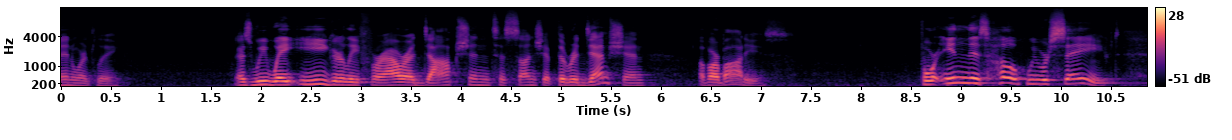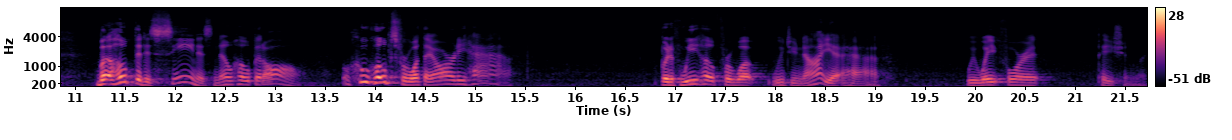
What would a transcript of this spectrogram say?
inwardly. As we wait eagerly for our adoption to sonship, the redemption of our bodies. For in this hope we were saved. But hope that is seen is no hope at all. Who hopes for what they already have? But if we hope for what we do not yet have, we wait for it patiently.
